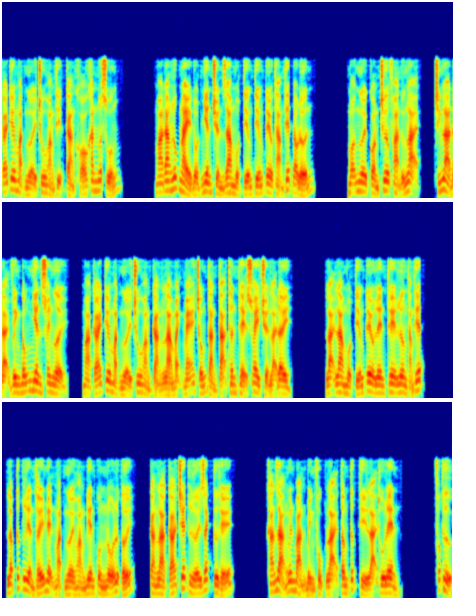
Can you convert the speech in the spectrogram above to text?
cái kia mặt người chu hoàng thịt càng khó khăn nuốt xuống. Mà đang lúc này đột nhiên truyền ra một tiếng tiếng kêu thảm thiết đau đớn. Mọi người còn chưa phản ứng lại, chính là đại vinh bỗng nhiên xoay người, mà cái kia mặt người chu hoàng càng là mạnh mẽ chống tàn tạ thân thể xoay chuyển lại đây. Lại là một tiếng kêu lên thê lương thảm thiết. Lập tức liền thấy nện mặt người hoàng điên cùng nỗ lực tới, càng là cá chết lưới rách tư thế. Khán giả nguyên bản bình phục lại tâm tức thì lại thu lên. Phốc thử.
